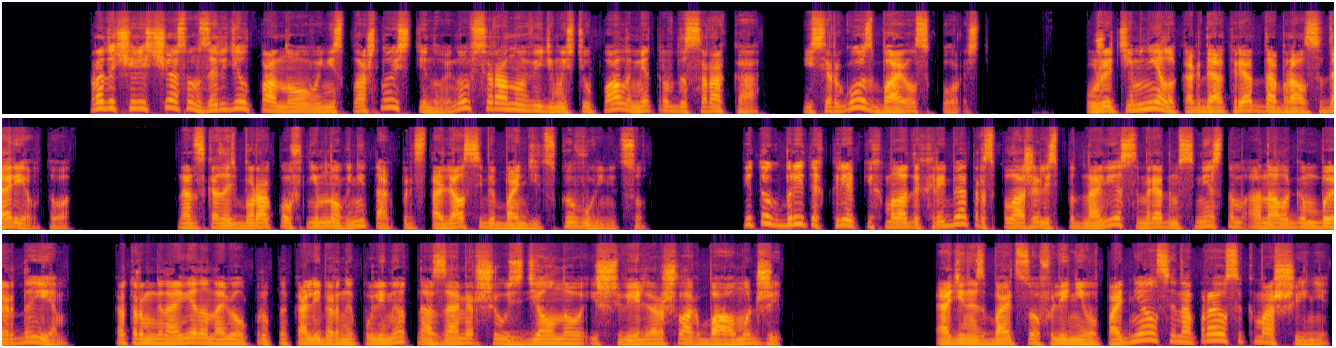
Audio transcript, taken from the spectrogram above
Правда, через час он зарядил по новой, не сплошной стеной, но все равно видимость упала метров до сорока, и Серго сбавил скорость. Уже темнело, когда отряд добрался до Реутова. Надо сказать, Бураков немного не так представлял себе бандитскую вольницу. Пяток бритых крепких молодых ребят расположились под навесом рядом с местным аналогом БРДМ, который мгновенно навел крупнокалиберный пулемет на замерший у сделанного из швеллера шлагбаума джип. Один из бойцов лениво поднялся и направился к машине.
